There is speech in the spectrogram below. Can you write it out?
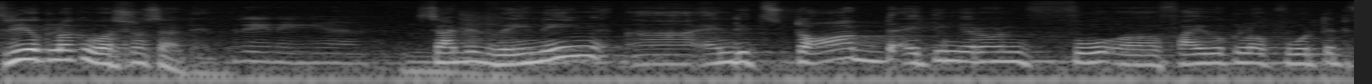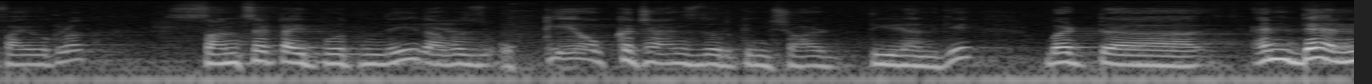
three o'clock వర్షం స్టార్ట్ అయింది. Started raining and it stopped I think around four five o'clock four thirty five o'clock sunset అయిపోతుంది. దట్ వాజ్ ఒకే ఒక్క ఛాన్స్ దొరికింది షార్ట్ తీయడానికి. బట్ అండ్ దెన్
